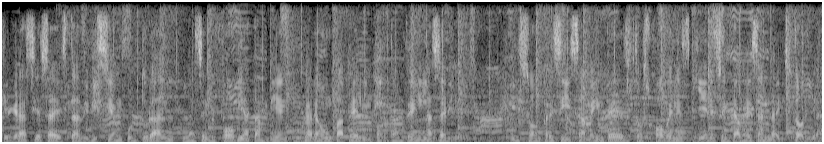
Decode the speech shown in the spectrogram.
que gracias a esta división cultural, la xenofobia también jugará un papel importante en la serie. Y son precisamente estos jóvenes quienes encabezan la historia.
